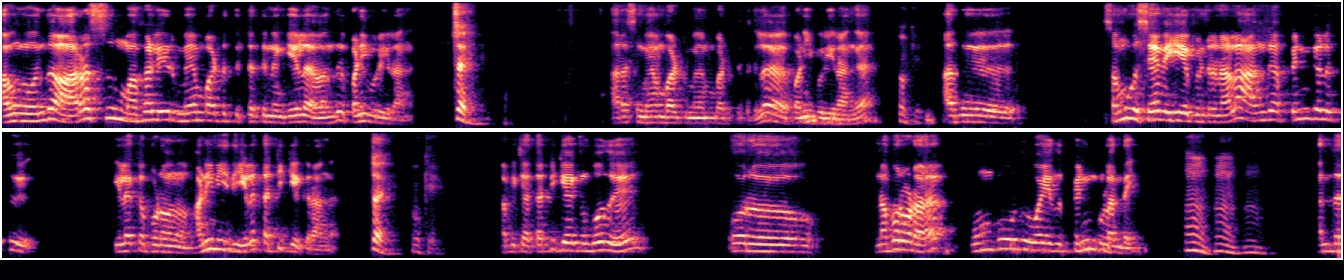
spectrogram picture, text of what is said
அவங்க வந்து அரசு மகளிர் மேம்பாட்டு திட்டத்தின் கீழே வந்து பணிபுரிகிறாங்க சரிங்க. அரசு மேம்பாட்டு மேம்பாட்டு திட்டத்துல பணிபுரிகிறாங்க அது சமூக சேவகி அப்படின்றனால அங்க பெண்களுக்கு இழைக்கப்படும் அநீதிகளை தட்டி கேட்கிறாங்க சரி ஓகே அப்படி தட்டி கேட்கும்போது ஒரு நபரோட ஒன்பது வயது பெண் குழந்தை. அந்த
